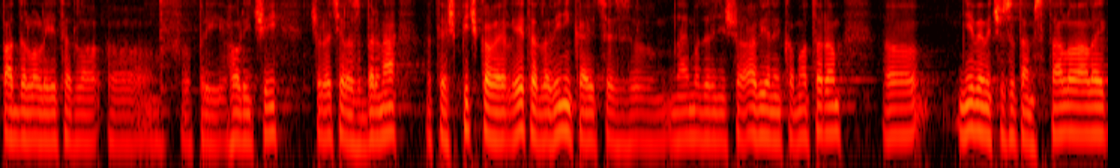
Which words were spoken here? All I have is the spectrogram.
padlo lietadlo uh, pri Holiči, čo letelo z Brna. A to je špičkové lietadlo, vynikajúce s uh, najmodernejšou avionikou motorom. Nevieme, čo sa tam stalo, ale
